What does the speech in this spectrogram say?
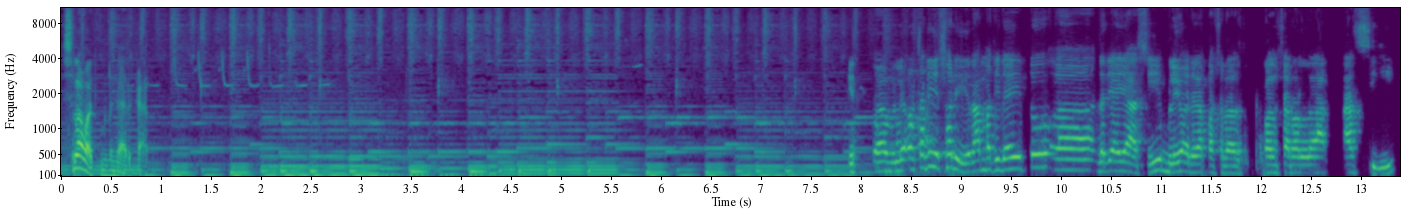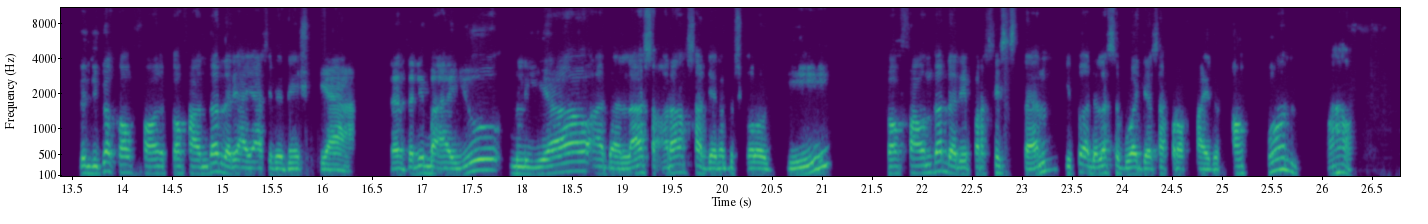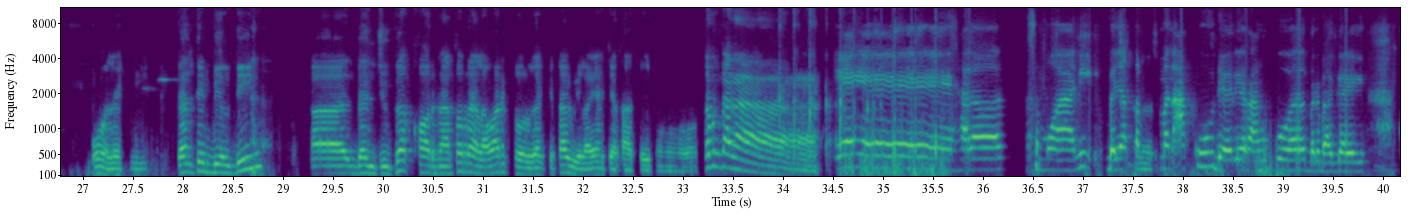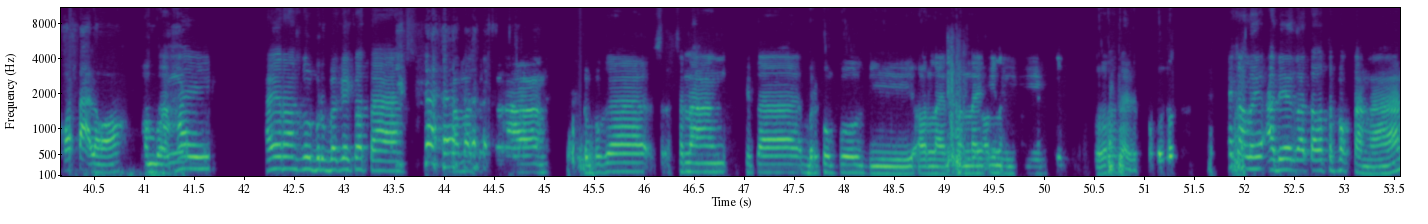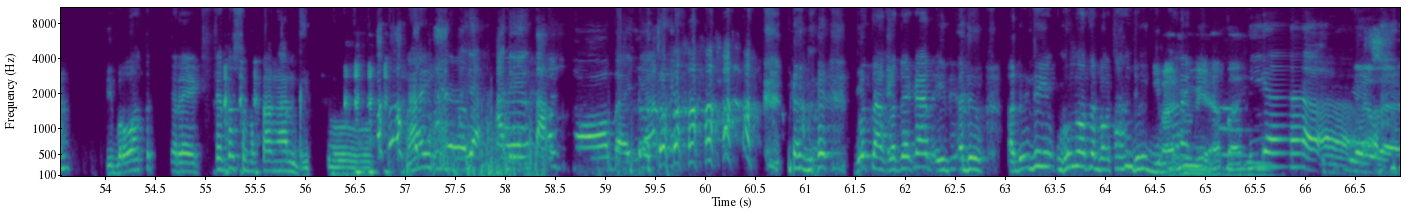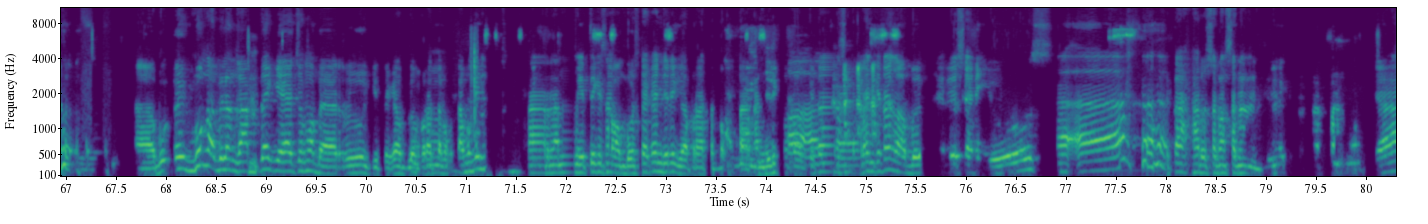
Selamat mendengarkan. Beliau, oh tadi sorry, Rahmat Hidayat itu uh, dari Ayasi, beliau adalah konselor laktasi dan juga co-founder dari Ayasi Indonesia. Dan tadi Mbak Ayu, beliau adalah seorang sarjana psikologi, co-founder dari Persisten, itu adalah sebuah jasa provider outbound. Wow, boleh nih. Dan tim building uh, dan juga koordinator relawan keluarga kita wilayah Jakarta Timur. Tepuk tangan. Yeay, halo semua. Ini banyak teman-teman aku dari rangkul berbagai kota loh. Hai, Hai rangkul berbagai kota, selamat datang. Semoga senang kita berkumpul di online online ini. Eh kalau ada yang nggak tahu tepuk tangan, di bawah tuh reaksi tuh tepuk tangan gitu. Nah iya. ada yang tahu oh, banyak. nah, gue, gue takutnya kan ini, aduh, aduh ini gue mau tepuk tangan juga gimana baru nih? ya, baru. Iya. Iya. Uh, bu, eh, gue nggak bilang gaptek ya, cuma baru gitu kan, belum pernah tepuk tangan. Mungkin karena meeting sama bosnya kan jadi nggak pernah tepuk tangan. Jadi kalau Oh, kita oke. sekarang kita nggak boleh serius-serius, Heeh. kita harus senang-senang aja. Kita santai aja.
